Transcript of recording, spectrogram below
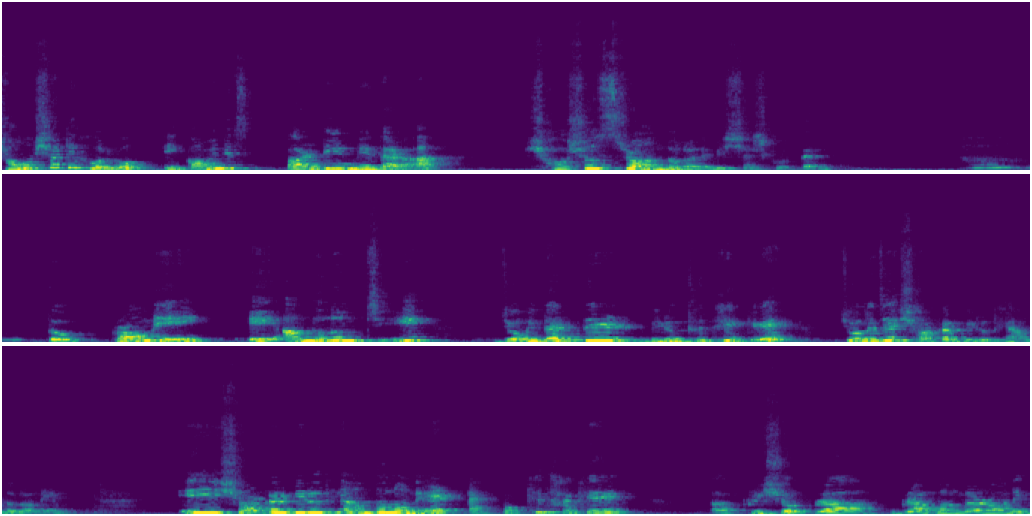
সমস্যাটি হলো এই কমিউনিস্ট পার্টির নেতারা সশস্ত্র আন্দোলনে বিশ্বাস করতেন। তো ক্রমে এই আন্দোলনটি জমিদারদের বিরুদ্ধে থেকে চলে যায় সরকার বিরোধী আন্দোলনে। এই সরকার বিরোধী আন্দোলনের এক পক্ষে থাকে কৃষকরা, গ্রাম বাংলার অনেক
